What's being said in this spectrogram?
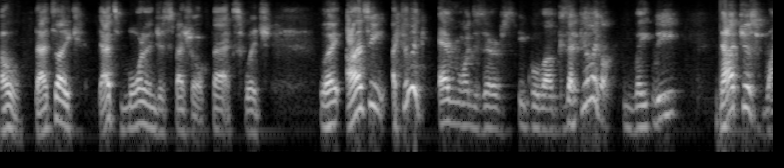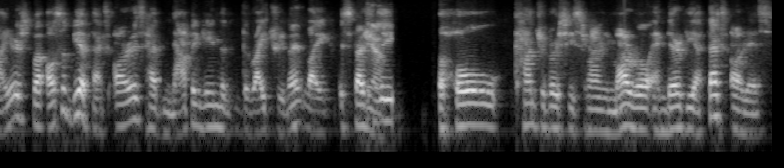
No, that's like that's more than just special effects. Which, like, honestly, I feel like everyone deserves equal love because I feel like lately, not just writers but also VFX artists have not been getting the, the right treatment. Like, especially yeah. The whole controversy surrounding Marvel and their VFX artists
